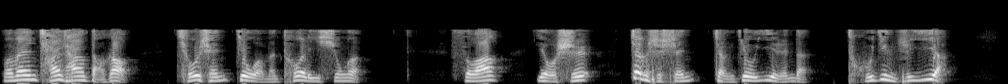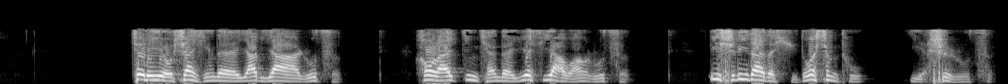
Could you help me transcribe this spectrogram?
我们常常祷告。求神救我们脱离凶恶，死亡有时正是神拯救一人的途径之一啊！这里有善行的亚比亚如此，后来敬虔的约西亚王如此，历史历代的许多圣徒也是如此。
